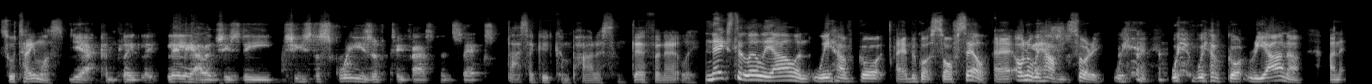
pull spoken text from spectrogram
so timeless. Yeah, completely. Lily Allen, she's the she's the squeeze of 2006. That's a good comparison, definitely. Next to Lily Allen, we have got uh, we've got Soft Cell. Uh, oh no, we haven't. Sorry, we, we we have got Rihanna and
